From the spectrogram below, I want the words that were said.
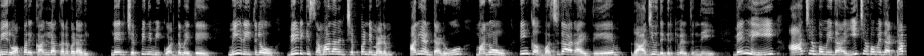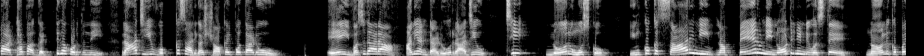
మీరు అప్పరి కాలిలా కనబడాలి. నేను చెప్పింది మీకు అర్థమైతే మీ రీతిలో వీడికి సమాధానం చెప్పండి మేడం అని అంటాడు మను. ఇంకా వసుధార అయితే రాజీవ్ దగ్గరికి వెళ్తుంది. వెళ్ళి ఆ చెంప మీద ఈ చెంప మీద టపా టపా గట్టిగా కొడుతుంది. రాజీవ్ ఒక్కసారిగా షాక్ అయిపోతాడు. ఏయ్ వసుధారా అని అంటాడు రాజీవ్. ఛీ నోరు మూసుకో. ఇంకొకసారి నీ నా పేరు నీ నోటి నుండి వస్తే నాలుకపై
